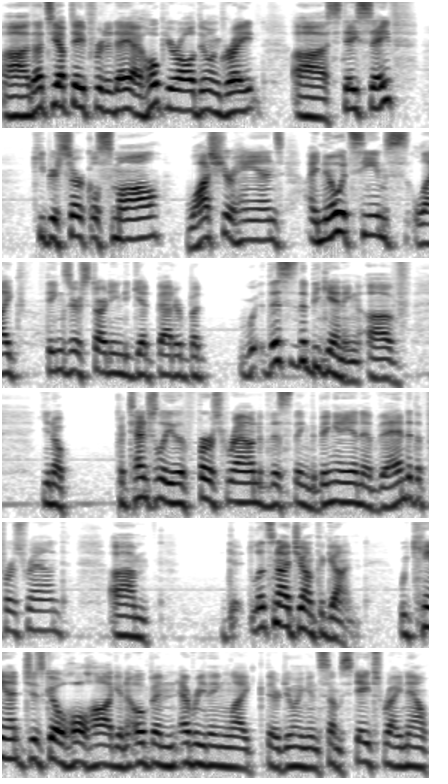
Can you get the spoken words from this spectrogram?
uh, that's the update for today. I hope you're all doing great. Uh, stay safe, keep your circle small, wash your hands. I know it seems like things are starting to get better, but this is the beginning of, you know, potentially the first round of this thing, the beginning of the end of the first round. Um, let's not jump the gun we can't just go whole hog and open everything like they're doing in some states right now.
